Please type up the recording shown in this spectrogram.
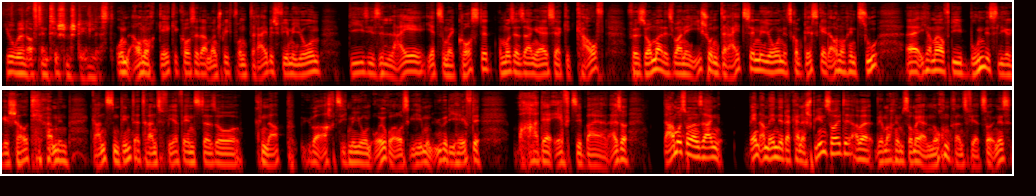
jubelnd auf den Tischen stehen lässt. Und auch noch Geld gekostet hat, man spricht von drei bis vier Millionen, die diese Laie jetzt mal kostet. Man muss ja sagen, er ist ja gekauft für Sommer, das waren ja eh schon 13 Millionen, jetzt kommt das Geld auch noch hinzu. Äh, ich habe mal auf die Bundesliga geschaut, die haben im ganzen Wintertransferfenster so knapp über 80 Millionen Euro ausgegeben und über die Hälfte war der FC Bayern. Also da muss man dann sagen, wenn am Ende da keiner spielen sollte, aber wir machen im Sommer ja noch ein Transferzeugnis,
